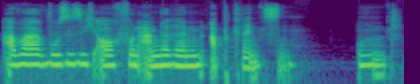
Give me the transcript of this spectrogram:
aber wo sie sich auch von anderen abgrenzen. Und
